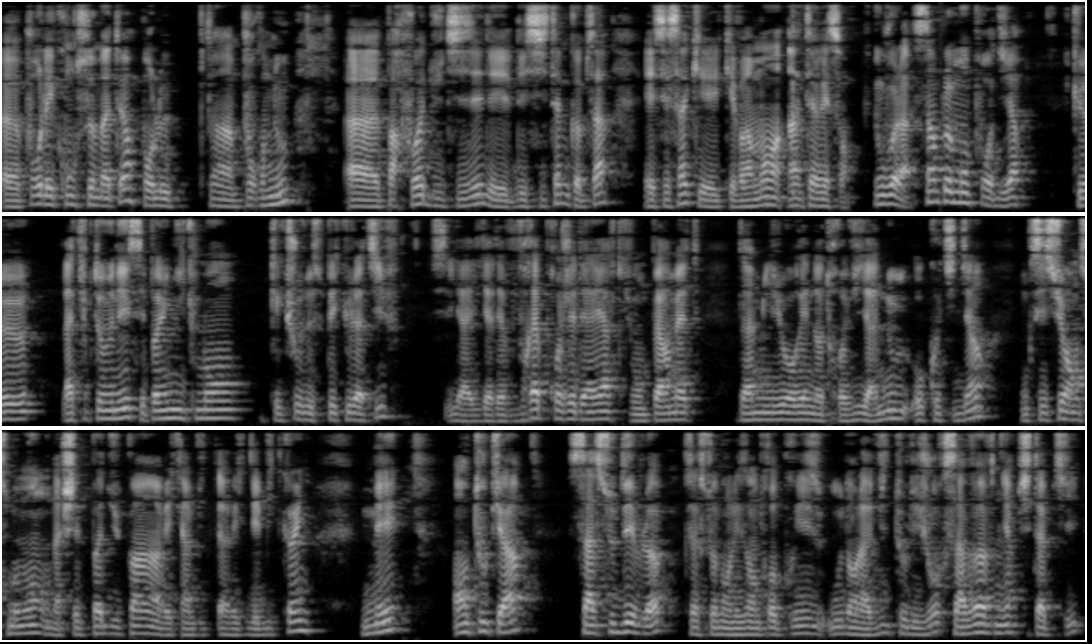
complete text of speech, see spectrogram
euh, pour les consommateurs, pour le, enfin, pour nous, euh, parfois d'utiliser des, systèmes comme ça, et c'est ça qui est, vraiment intéressant. Donc voilà, simplement pour dire que la crypto-monnaie c'est pas uniquement quelque chose de spéculatif, il y a, il y a des vrais projets derrière qui vont permettre d'améliorer notre vie à nous au quotidien. Donc c'est sûr, en ce moment, on n'achète pas du pain avec, un, avec des bitcoins, mais en tout cas, ça se développe, que ce soit dans les entreprises ou dans la vie de tous les jours, ça va venir petit à petit.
